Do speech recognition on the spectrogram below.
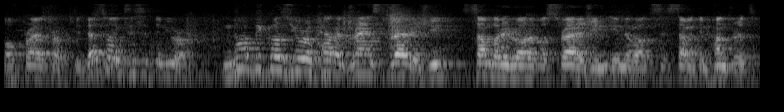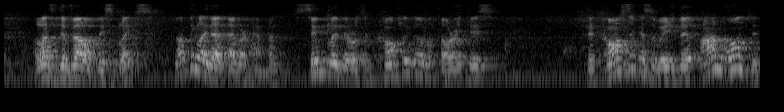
of private property. That's why it existed in Europe. Not because Europe had a grand strategy. Somebody wrote up a strategy in, in about 1700s. Let's develop this place. Nothing like that ever happened. Simply there was a conflict of authorities. The consequence of which, the unwanted,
